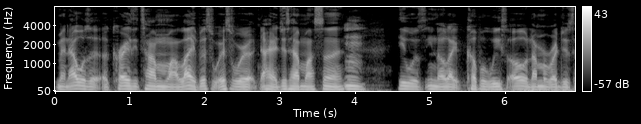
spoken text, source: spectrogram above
man, that was a, a crazy time in my life. It's where it's where I had just had my son. Mm. He was, you know, like a couple weeks old, and I remember I just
